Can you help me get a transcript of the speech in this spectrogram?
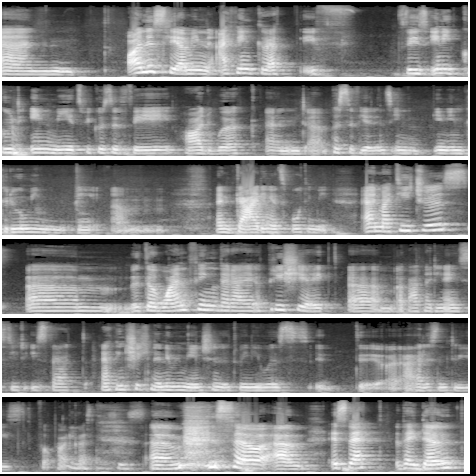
And honestly, I mean, I think that if there's any good in me, it's because of their hard work and uh, perseverance in, in, in grooming me um, and guiding and supporting me. And my teachers, um, the one thing that I appreciate um, about Medina Institute is that I think Sheikh Nanawi mentioned it when he was, uh, I listened to his podcast. Um, so um, it's that they don't,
